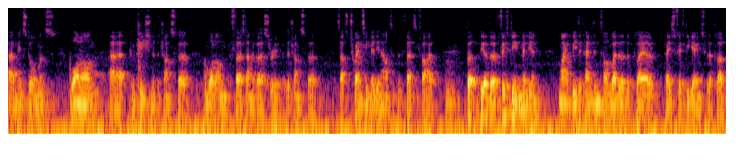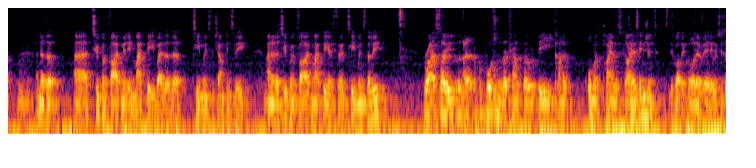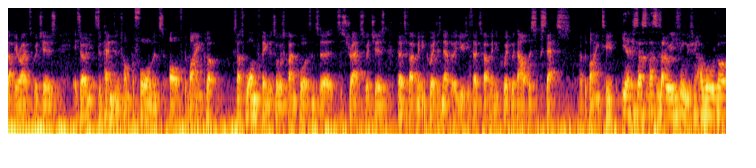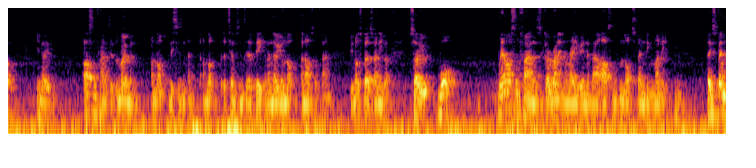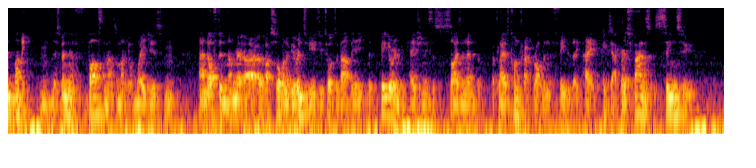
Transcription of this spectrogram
um, instalments, one on uh, completion of the transfer and one on the first anniversary of the transfer. So that's 20 million out of the 35. Hmm. But the other 15 million might be dependent on whether the player plays 50 games for the club. Hmm. Another uh, 2.5 million might be whether the team wins the Champions League. Hmm. Another 2.5 might be if the team wins the league. Right, so a, a proportion of their transfer would be kind of almost pie in the sky. Contingent is what they call it, really, which is exactly right. Which is it's only it's dependent on performance of the buying club. So that's one thing that's always quite important to, to stress, which is 35 million quid is never usually 35 million quid without the success of the buying team. Yeah, because that's that's exactly what you think. We think, oh well, we've got you know, Arsenal fans at the moment. I'm not. This isn't. I'm not attempting to dig, and I know you're not an Arsenal fan. But you're not a Spurs fan either. So what? When Arsenal fans go ranting and raving about Arsenal not spending money, mm. they spend money. Mm. They're spending a vast amounts of money on wages. Mm. And often, I, remember- I, I saw one of your interviews. You talked about the the bigger implication is the size and length of a player's contract rather than the fee that they pay. Exactly. Whereas fans seem to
